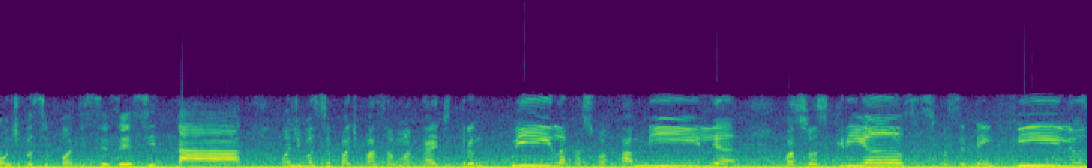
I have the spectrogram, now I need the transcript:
onde você pode se exercitar, onde você pode passar uma tarde tranquila com a sua família, com as suas crianças, se você tem filhos.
